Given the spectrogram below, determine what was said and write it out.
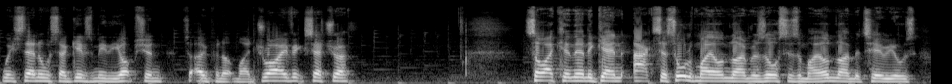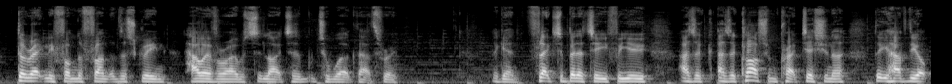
which then also gives me the option to open up my Drive, etc. So I can then again access all of my online resources and my online materials directly from the front of the screen, however I would like to, to work that through. Again, flexibility for you as a, as a classroom practitioner that you have the op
